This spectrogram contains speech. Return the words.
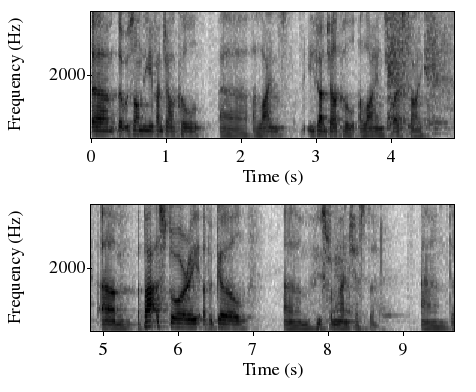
um, that was on the Evangelical uh, Alliance, Evangelical Alliance website um, about a story of a girl um, who's from Manchester, and uh,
